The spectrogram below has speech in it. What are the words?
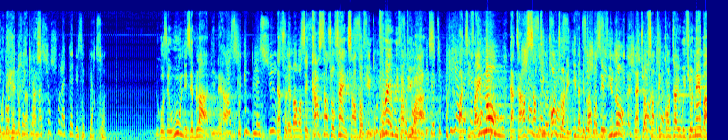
on the head of that person. Because a wound is a blood in the heart. That's what the Bible says. Cast out offense out of you. Pray with a pure heart. But if I know that I have something contrary, even the Bible says, if you know that you have something contrary with your neighbor,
